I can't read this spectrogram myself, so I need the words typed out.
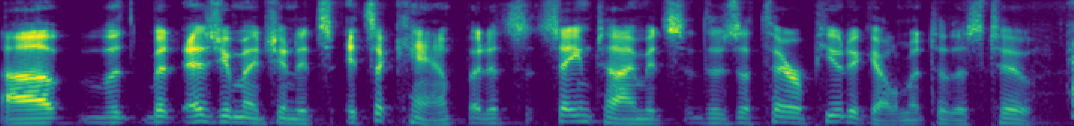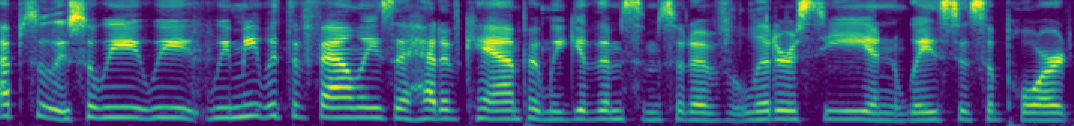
Uh, but but as you mentioned, it's it's a camp, but it's at the same time it's there's a therapeutic element to this too. Absolutely. So we, we, we meet with the families ahead of camp and we give them some sort of literacy and ways to support.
